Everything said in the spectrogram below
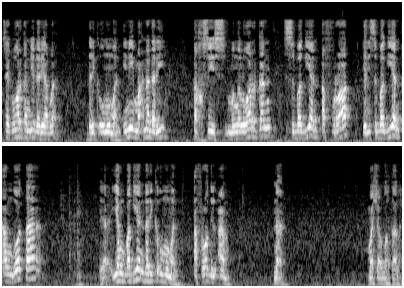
saya keluarkan dia dari apa? Dari keumuman. Ini makna dari taksis, mengeluarkan sebagian afrad, jadi sebagian anggota ya, yang bagian dari keumuman, afrodil am. Nah, masya Allah taala.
